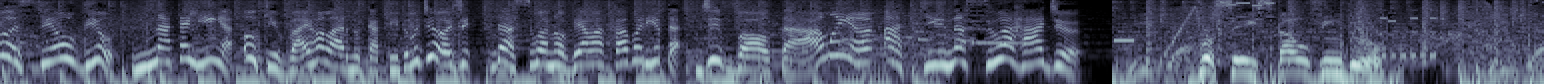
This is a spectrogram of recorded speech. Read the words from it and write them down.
Você ouviu na telinha o que vai rolar no capítulo de hoje da sua novela favorita. De volta amanhã aqui na sua rádio. Você está ouvindo Mídia.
